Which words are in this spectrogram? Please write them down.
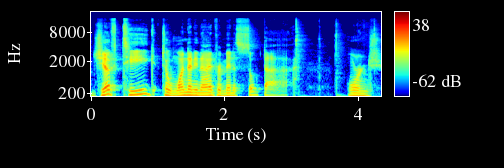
Jeff Teague to 199 for Minnesota. Orange.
